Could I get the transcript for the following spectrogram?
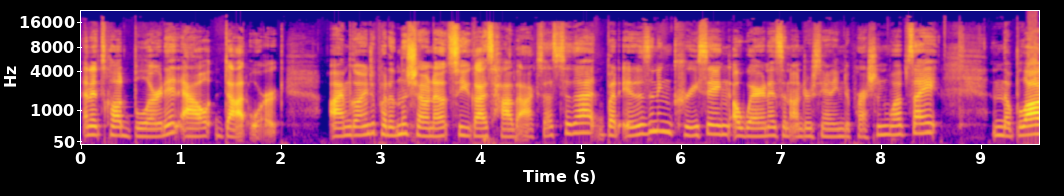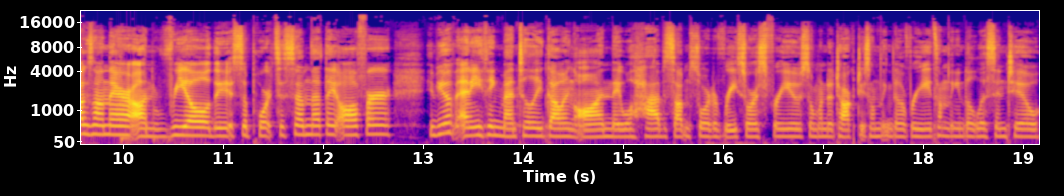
and it's called blurtitout.org. I'm going to put in the show notes so you guys have access to that, but it is an increasing awareness and understanding depression website. And the blogs on there on real, the support system that they offer. If you have anything mentally going on, they will have some sort of resource for you, someone to talk to, something to read, something to listen to.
